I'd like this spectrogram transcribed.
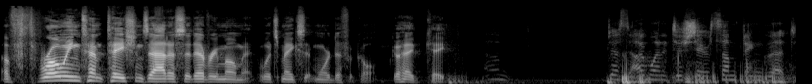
of throwing temptations at us at every moment, which makes it more difficult. Go ahead, Kate. Um, just, I wanted to share something that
